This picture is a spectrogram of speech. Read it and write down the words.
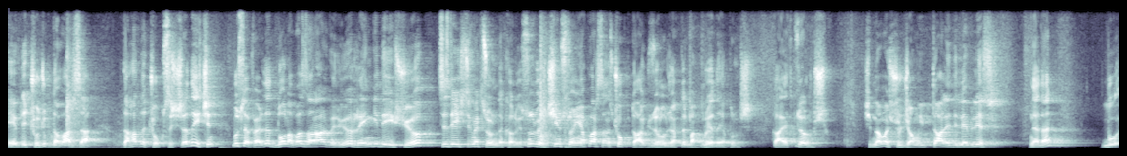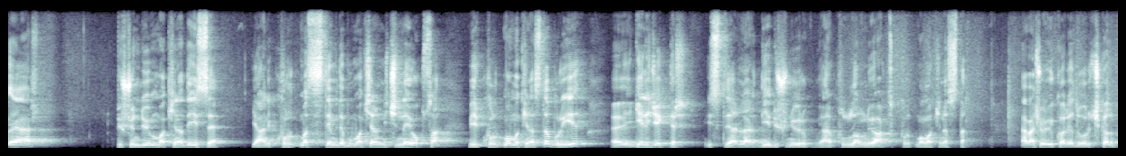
Evde çocuk da varsa daha da çok sıçradığı için bu sefer de dolaba zarar veriyor. Rengi değişiyor. Siz değiştirmek zorunda kalıyorsunuz. Böyle chimstone yaparsanız çok daha güzel olacaktır. Bak buraya da yapılmış. Gayet güzel olmuş. Şimdi ama şu camı iptal edilebilir. Neden? Bu eğer düşündüğüm makine değilse yani kurutma sistemi de bu makinenin içinde yoksa bir kurutma makinesi de burayı e, gelecektir. İsterler diye düşünüyorum. Yani kullanılıyor artık kurutma makinesi de. Hemen şöyle yukarıya doğru çıkalım.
